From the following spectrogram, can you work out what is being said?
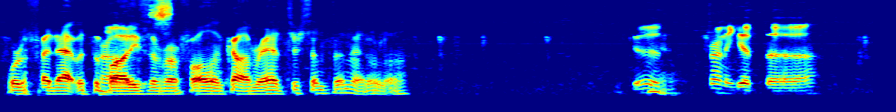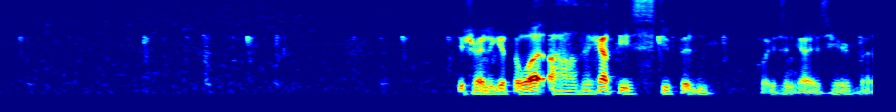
fortify that with the Probably bodies of our fallen comrades or something. I don't know. Good. Yeah. Trying to get the You're trying to get the what? Oh, they got these stupid poison guys here, but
